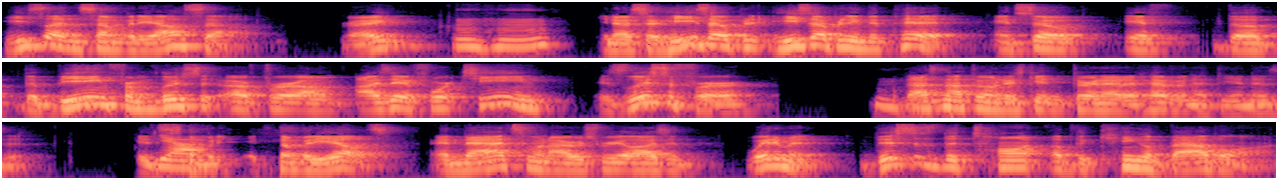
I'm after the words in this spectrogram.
He's letting somebody else out, right? Mm-hmm. You know, so he's opening he's opening the pit, and so if the the being from Lucifer uh, for um, Isaiah 14 is Lucifer, mm-hmm. that's not the one who's getting thrown out of heaven at the end, is it? It's yeah. somebody it's somebody else, and that's when I was realizing, wait a minute, this is the taunt of the king of Babylon.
